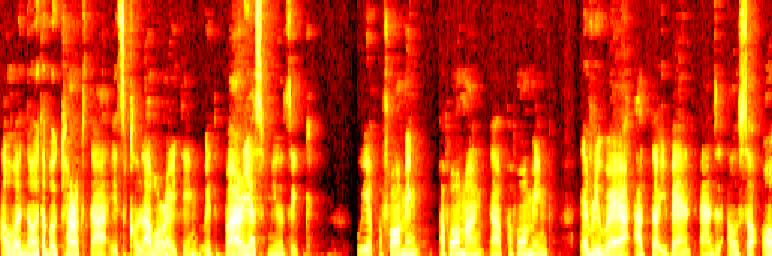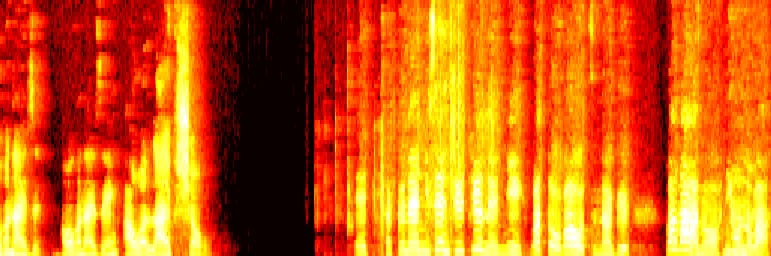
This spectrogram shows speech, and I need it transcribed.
Our notable character is collaborating with various music. We are performing, performing, uh, performing everywhere at the event and also organizing, organizing our live show. えー昨年2019年に和と和をつなぐ和はあの日本の和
